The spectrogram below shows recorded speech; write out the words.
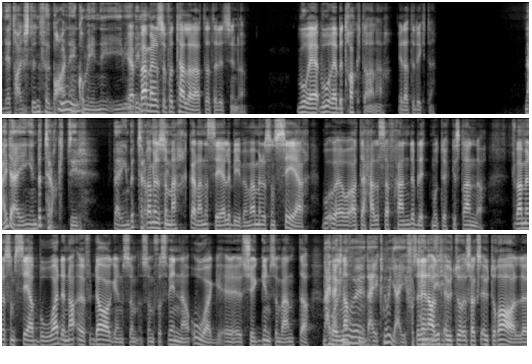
det tar en stund før barnet kommer inn i, i ja, bildet. hvem er det som forteller dette til ditt syn, da? Hvor er, hvor er betrakteren her i dette diktet? Nei, det er ingen betrakter. Det er ingen betrakter. Hvem er det som merker denne selebiven? Hvem er det som ser at det helser frendeblitt mot dykke strender? Hvem er det som ser både dagen som, som forsvinner, og uh, skyggen som venter, Nei, det er, ikke noe, det er ikke noe jeg Så det er en forteller. auto, slags autoral Det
